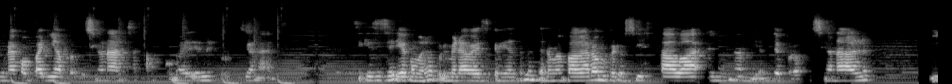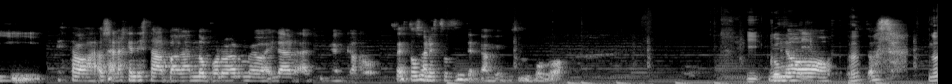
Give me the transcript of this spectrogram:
una compañía profesional, o sea, estamos como bailarines profesionales. Así que esa sería como la primera vez, evidentemente no me pagaron, pero sí estaba en un ambiente profesional y estaba, o sea, la gente estaba pagando por verme bailar al fin y al cabo. O sea, estos son estos intercambios que son un poco... ¿Y cómo? No, ¿Ah? no.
